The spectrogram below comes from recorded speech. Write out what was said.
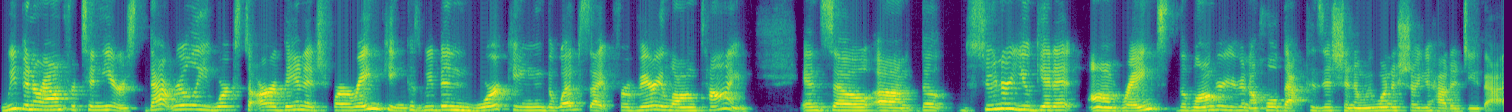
we've been around for 10 years that really works to our advantage for our ranking because we've been working the website for a very long time. And so um, the sooner you get it um, ranked the longer you're going to hold that position and we want to show you how to do that.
